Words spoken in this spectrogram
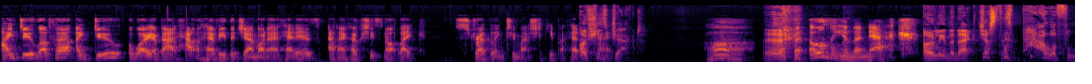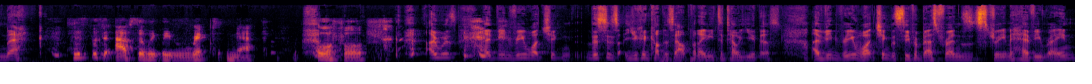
I do love her. I do worry about how heavy the gem on her head is, and I hope she's not like struggling too much to keep her head Oh, she's right. jacked. Oh, Eh, but only in the neck. Only in the neck. Just this powerful neck. Just this absolutely ripped neck. Awful. I was I've been rewatching this is you can cut this out, but I need to tell you this. I've been rewatching the Super Best Friends stream Heavy Rain.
